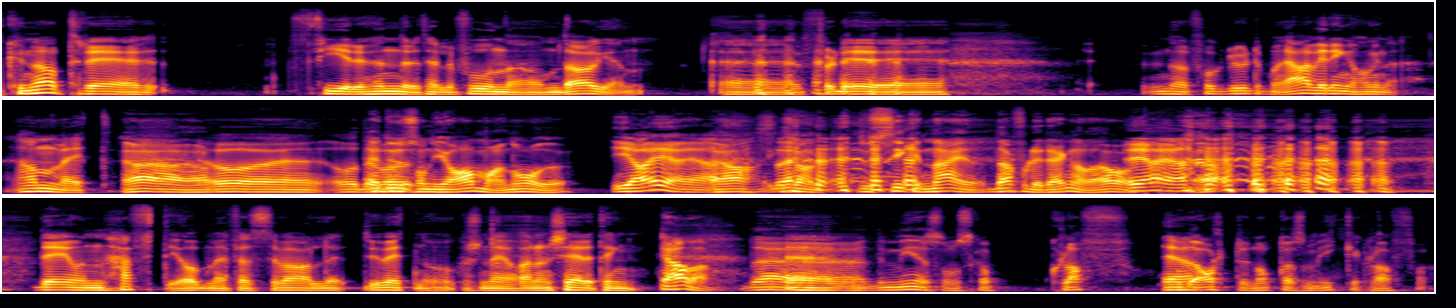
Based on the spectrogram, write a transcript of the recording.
Jeg kunne ha 300-400 telefoner om dagen. Eh, fordi når folk lurte på Ja, vi ringer Hogne. Han vet. Ja, ja, ja. Og, og Er du var, sånn ja-mann nå, du? Ja, ja, ja. Ja? Du sier ikke nei, derfor de ringer deg òg. ja, ja. det er jo en heftig jobb med festival. Du vet nå hvordan det er å arrangere ting. Ja da, det er, det er mye som skal klaffe, og det er alltid noe som ikke klaffer.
